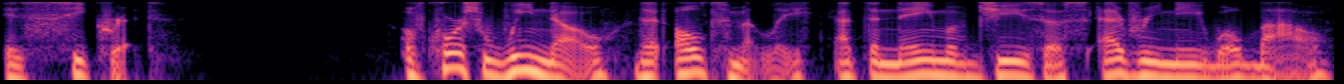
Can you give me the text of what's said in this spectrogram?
is secret. Of course, we know that ultimately, at the name of Jesus, every knee will bow.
